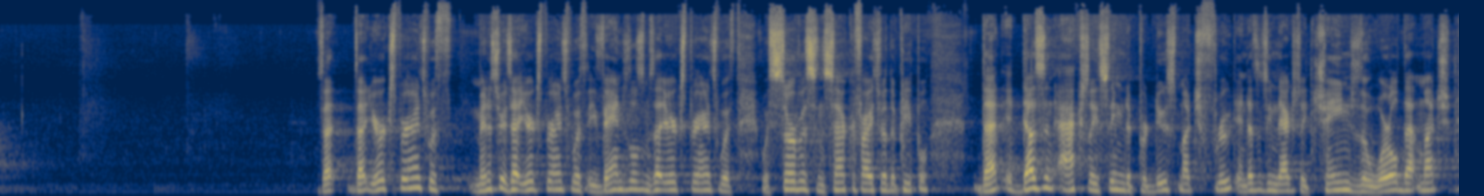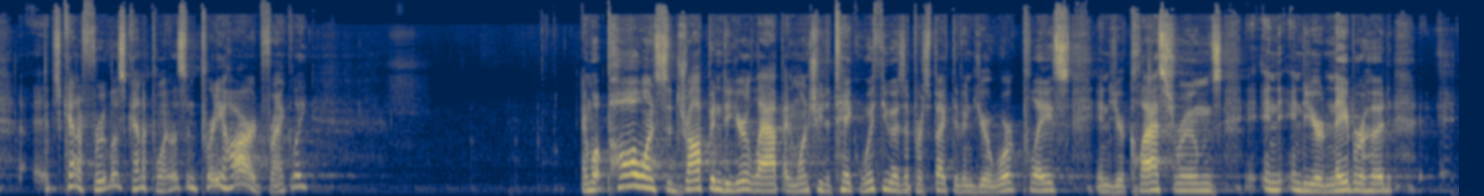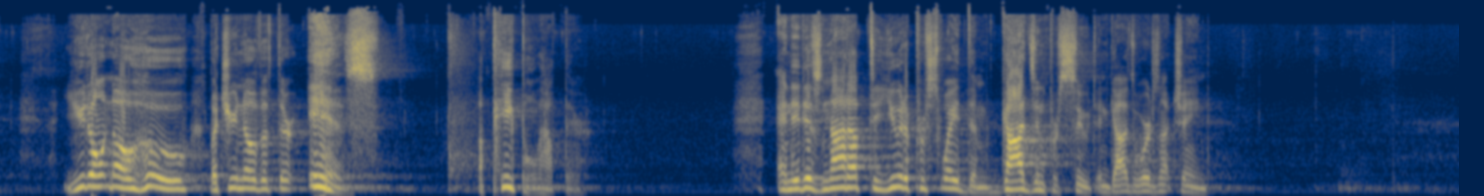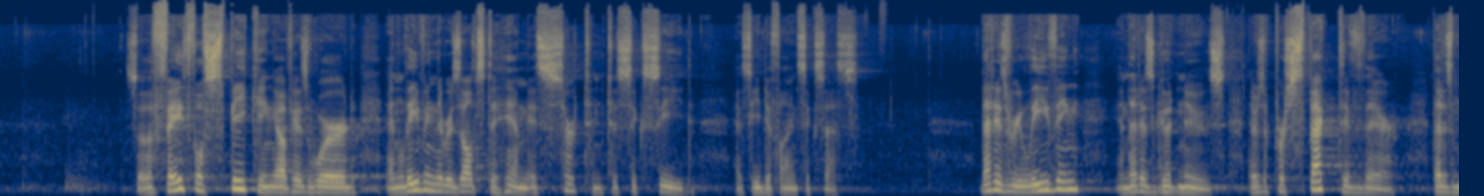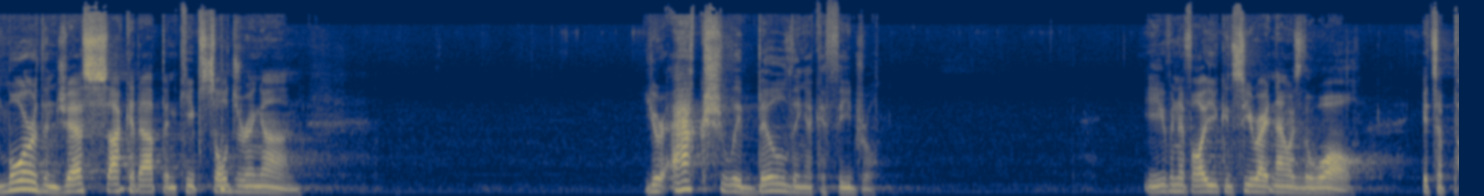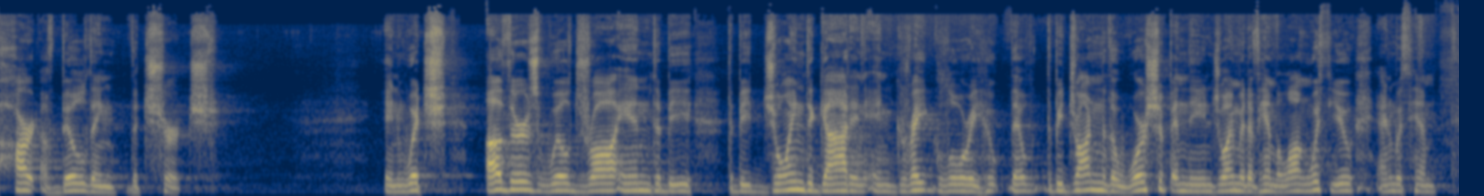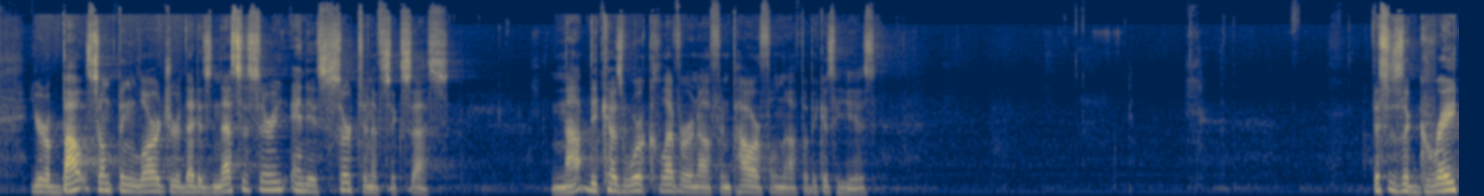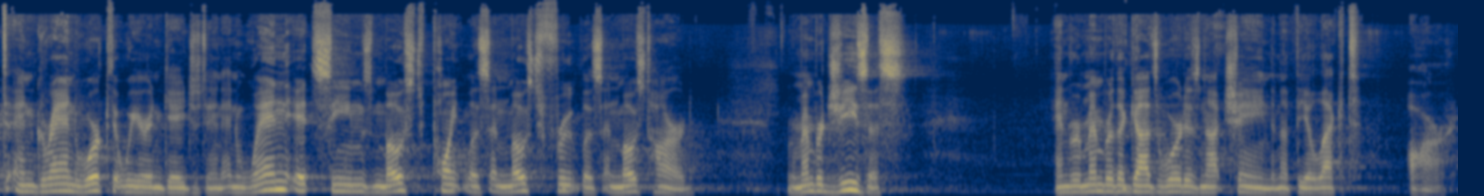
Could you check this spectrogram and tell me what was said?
Is that, is that your experience with ministry? Is that your experience with evangelism? Is that your experience with, with service and sacrifice for other people? That it doesn't actually seem to produce much fruit and doesn't seem to actually change the world that much. It's kind of fruitless, kind of pointless, and pretty hard, frankly. And what Paul wants to drop into your lap and wants you to take with you as a perspective into your workplace, into your classrooms, in, into your neighborhood, you don't know who, but you know that there is a people out there. And it is not up to you to persuade them. God's in pursuit, and God's word is not chained. So the faithful speaking of his word and leaving the results to him is certain to succeed as he defines success. That is relieving and that is good news. There's a perspective there that is more than just suck it up and keep soldiering on. You're actually building a cathedral. Even if all you can see right now is the wall, it's a part of building the church in which others will draw in to be, to be joined to God in, in great glory, who, they'll to be drawn into the worship and the enjoyment of Him along with you and with Him. You're about something larger that is necessary and is certain of success. Not because we're clever enough and powerful enough, but because He is. This is a great and grand work that we are engaged in. And when it seems most pointless and most fruitless and most hard, remember Jesus and remember that God's word is not chained and that the elect are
